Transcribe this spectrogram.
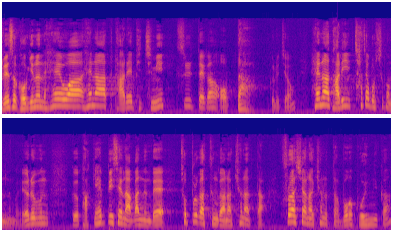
그래서 거기는 해와 해나 달의 비침이 쓸데가 없다. 그러죠. 해나 달이 찾아볼 수가 없는 거예요. 여러분 그 밖에 햇빛에 나갔는데 촛불 같은 거 하나 켜놨다. 후라시 하나 켜놨다. 뭐가 보입니까?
